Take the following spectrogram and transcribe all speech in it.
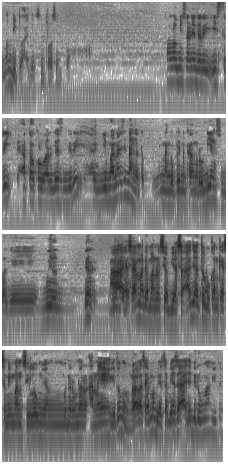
Cuman gitu aja simple simple kalau misalnya dari istri atau keluarga sendiri ya gimana sih nanggep, nanggepin Kang Rudi yang sebagai builder Ah ya saya mah ada manusia biasa aja tuh bukan kayak seniman silung yang benar-benar aneh gitu. Enggak lah saya mah biasa-biasa aja di rumah gitu.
